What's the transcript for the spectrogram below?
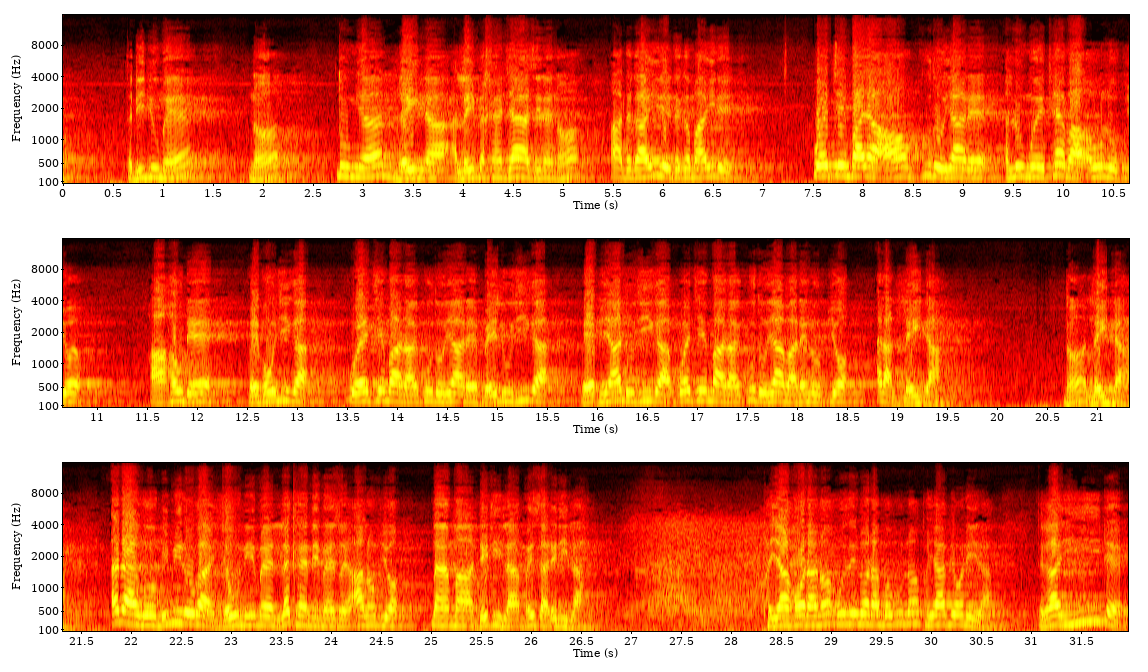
တတိပြုမယ်နော်သူများလိန်တာအလိန်မခံကြရစေနဲ့နော်အာတက္ကကြီးတွေတက္ကမကြီးတွေ ပွဲကျင်းပါရအောင်ကုသိုလ်ရတယ်အလူငွေထည့်ပါအောင်လို့ပြောအာဟုတ်တယ်ဘယ်ဘုန်းကြီးကပွဲကျင်းပါတာကုသိုလ်ရတယ်ဘယ်လူကြီးကဘယ်ဘုရားလူကြီးကပွဲကျင်းပါတာကုသိုလ်ရပါတယ်လို့ပြောအဲ့ဒါလိန်တာနော်လိန်တာအဲ့ဒါကိုမိမိတို့ကယုံနေမယ်လက်ခံနေမယ်ဆိုရင်အလုံးပြောတဏ္မာဒိဋ္ဌိလားမိစ္ဆာဒိဋ္ဌိလားဖះဟောတာနော်ဦးစင်းပြောတာမဟုတ်ဘူးနော်ဖះပြောနေတာတခါကြီးတဲ့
